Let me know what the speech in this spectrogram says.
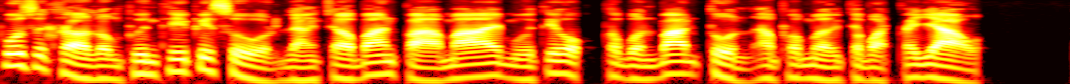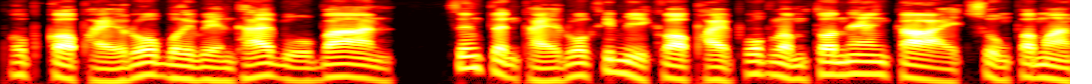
ผู้สื่อข่าวลงพื้นที่พิสูจน์หลังชาวบ้านป่าไม้หมู่ที่ 6ตำบลบ้านตุ่นอำเภอเมืองจังหวัดพะเยา พบกอไผ่รวกบริเวณท้ายหมู่บ้าน ซึ่งเป็นไผ่รวกที่มีกอไผ่พวกลำต้นแห้งตายสูงประมาณ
